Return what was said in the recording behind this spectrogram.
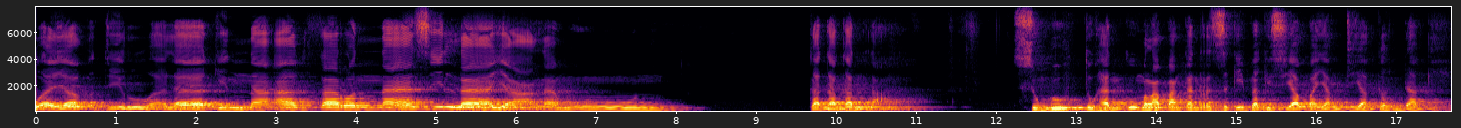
wa yaqdiru walakinna aktsaran nasi la ya'lamun. Katakanlah Sungguh Tuhanku melapangkan rezeki bagi siapa yang dia kehendaki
